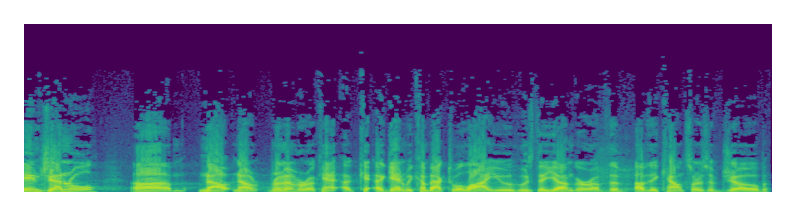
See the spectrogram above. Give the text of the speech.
in general, um, now, now remember, okay, again, we come back to Elihu, who's the younger of the, of the counselors of Job,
